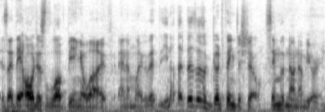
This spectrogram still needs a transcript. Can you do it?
It's like they all just love being alive, and I'm like you know that this is a good thing to show. Same with Non Non Biyori.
